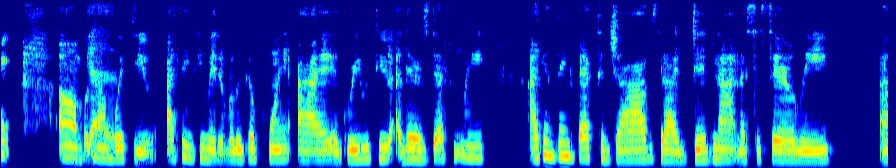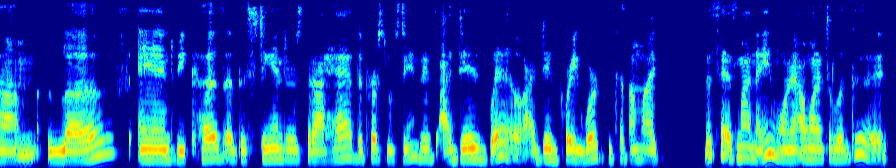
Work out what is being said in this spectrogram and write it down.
um, but yes. I'm with you. I think you made a really good point. I agree with you. There's definitely I can think back to jobs that I did not necessarily um, love. And because of the standards that I had, the personal standards, I did well. I did great work because I'm like, this has my name on it. I want it to look good.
